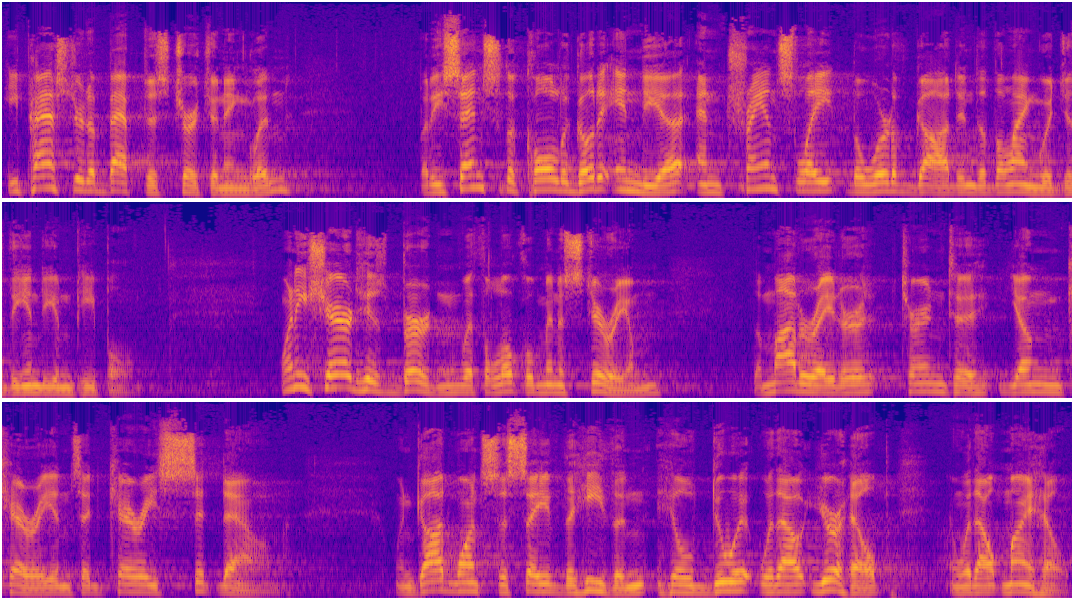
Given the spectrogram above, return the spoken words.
He pastored a Baptist church in England, but he sensed the call to go to India and translate the Word of God into the language of the Indian people. When he shared his burden with the local ministerium, the moderator turned to young Carey and said, Carey, sit down. When God wants to save the heathen, he'll do it without your help and without my help.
